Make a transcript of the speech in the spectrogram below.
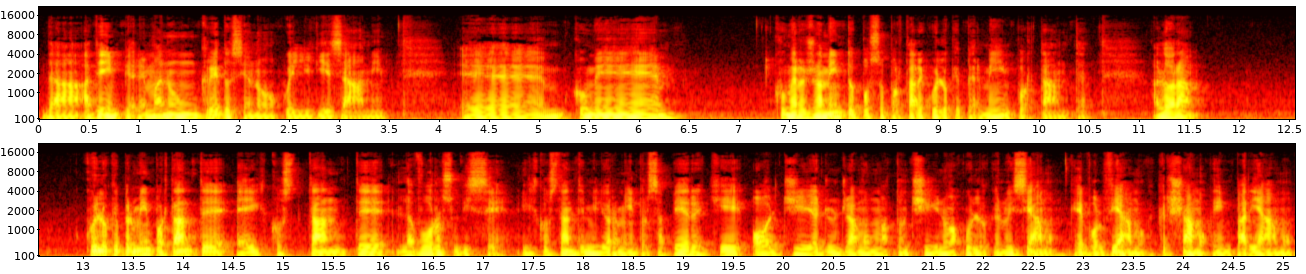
da adempiere, ma non credo siano quelli gli esami. Eh, come, come ragionamento posso portare quello che per me è importante. Allora, quello che per me è importante è il costante lavoro su di sé, il costante miglioramento, il sapere che oggi aggiungiamo un mattoncino a quello che noi siamo, che evolviamo, che cresciamo, che impariamo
